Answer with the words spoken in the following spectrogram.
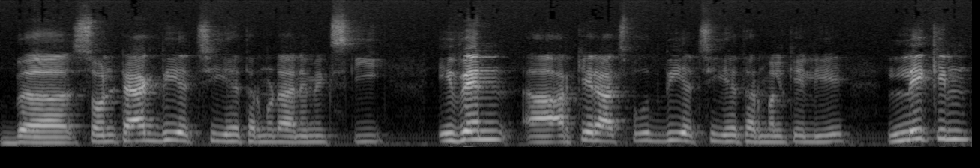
सोनटैग भी अच्छी है थर्मोडाइनमिक्स की इवन आर के राजपूत भी अच्छी है थर्मल के लिए। लेकिन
